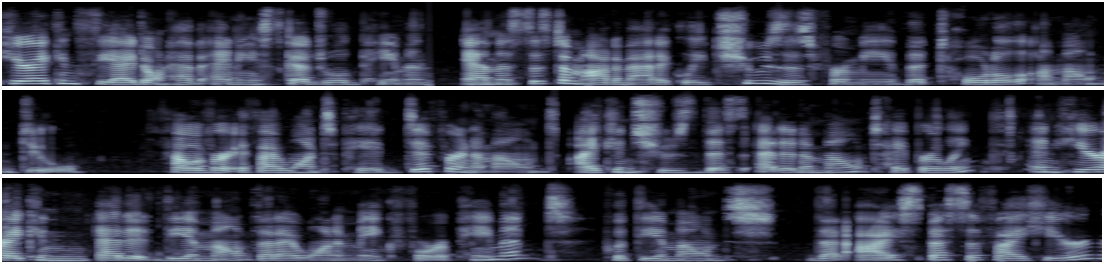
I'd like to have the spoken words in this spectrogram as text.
Here I can see I don't have any scheduled payments and the system automatically chooses for me the total amount due. However, if I want to pay a different amount, I can choose this edit amount hyperlink. And here I can edit the amount that I want to make for a payment, put the amount that I specify here,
